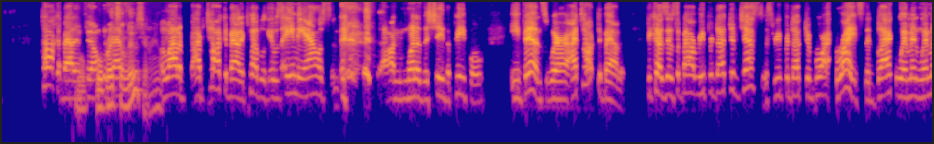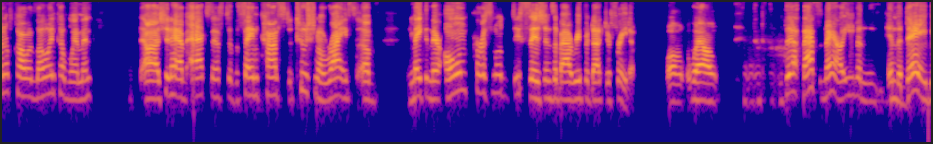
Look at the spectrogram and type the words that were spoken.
talk about it in we'll, film. We'll break some news here. A lot of I've talked about it public. It was Aimee Allison on one of the She the People events where I talked about it because it was about reproductive justice, reproductive rights that Black women, women of color, low income women uh, should have access to the same constitutional rights of making their own personal decisions about reproductive freedom. Well, well, that, that's now even in the day.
